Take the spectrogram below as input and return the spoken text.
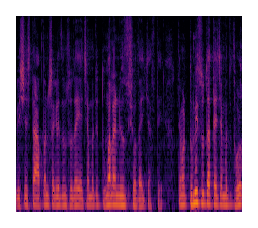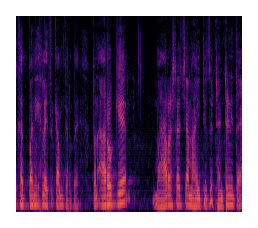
विशेषतः आपण सगळेजण सुद्धा याच्यामध्ये तुम्हाला न्यूज शोधायची असते. त्यामुळे तुम्ही सुद्धा त्याच्यामध्ये थोडं खतपाणी घालायचं काम करताय. पण आरोग्य महाराष्ट्राच्या महायुतीचं ठणठणीत आहे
